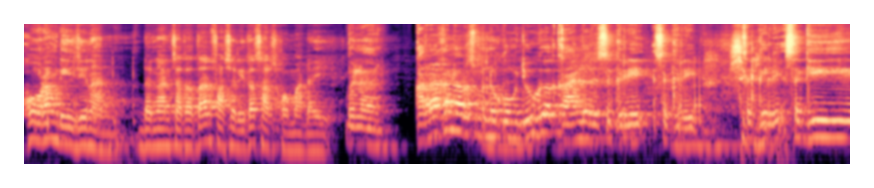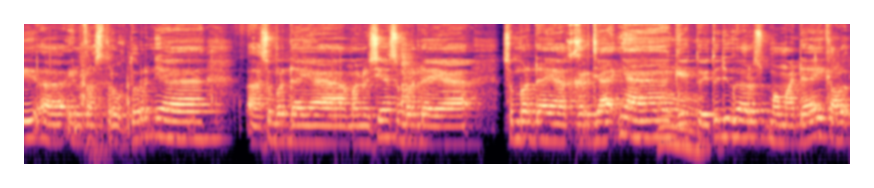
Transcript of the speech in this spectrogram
kurang diizinan dengan catatan fasilitas harus memadai. Benar. Karena kan harus mendukung juga kan dari segi segi segi segi eh, infrastrukturnya, eh, sumber daya manusia, sumber daya sumber daya kerjanya gitu. Itu juga harus memadai. Kalau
